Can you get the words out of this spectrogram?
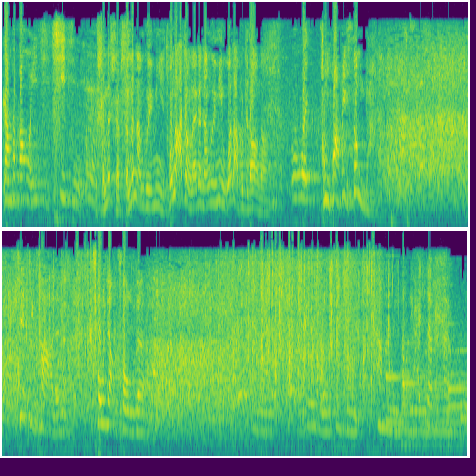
让他帮我一起气气你。什么什什么男闺蜜？从哪整来个男闺蜜？我咋不知道呢？我我充话费送的。别听他的，抽奖抽的。我就是想气气你，看看你到底还在不在乎我。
